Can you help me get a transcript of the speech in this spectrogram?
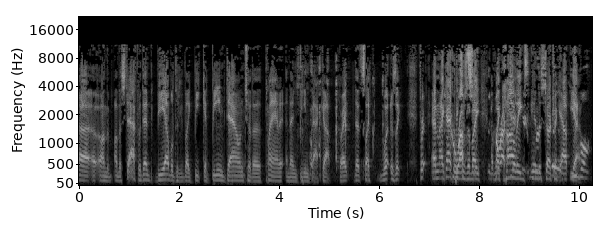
Uh, on the on the staff would then be able to like be, get beamed down to the planet and then beamed back up, right? That's like what was like for and I got pictures of my of my colleagues in the Star Trek out. Yeah, evil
